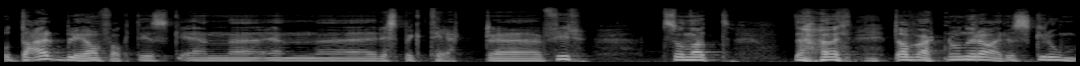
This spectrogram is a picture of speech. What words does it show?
Og der ble han faktisk en, en respektert uh, fyr. Sånn at det har, det har vært noen rare skrum,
